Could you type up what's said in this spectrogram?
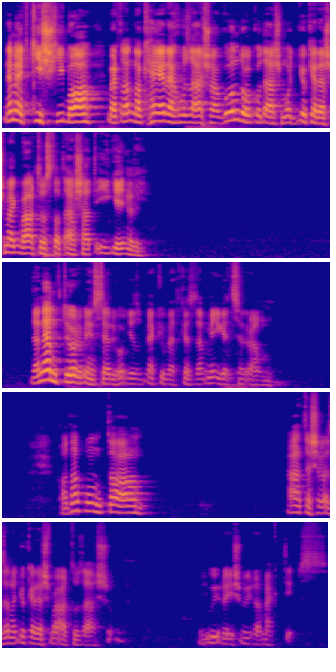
Nem egy kis hiba, mert annak helyrehozása a gondolkodásmód gyökeres megváltoztatását igényli. De nem törvényszerű, hogy ez bekövetkezzen. Még egyszer elmondom. Ha naponta átesel ezen a gyökeres változáson, hogy újra és újra megtérsz.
